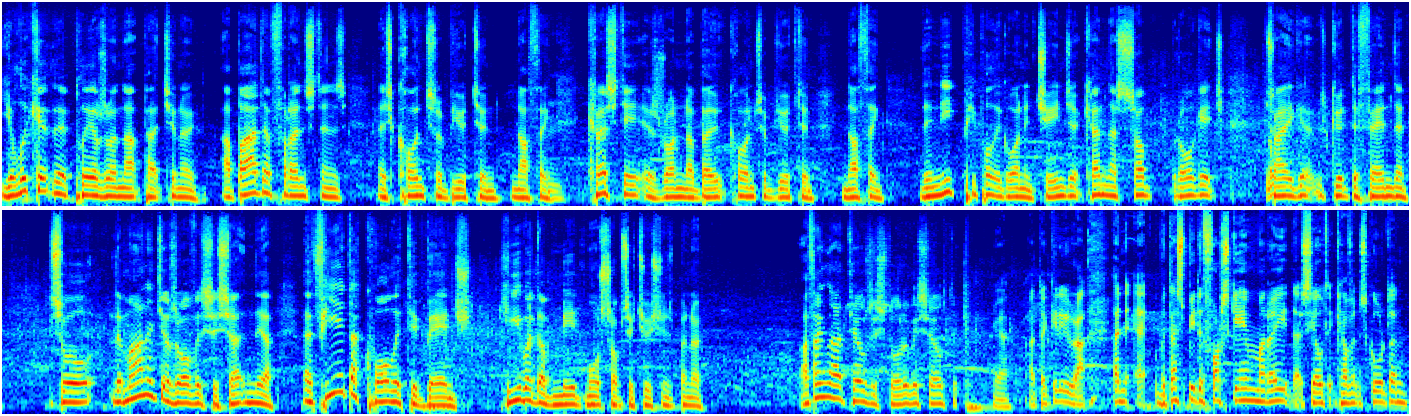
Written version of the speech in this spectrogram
You look at the players on that picture now. Abada, for instance, is contributing nothing. Christie is running about contributing nothing. They need people to go on and change it. Can this sub Rogic try to get good defending? So the manager's obviously sitting there. If he had a quality bench, he would have made more substitutions by now. I think that tells the story with Celtic. Yeah, I'd agree with that. And uh, would this be the first game, am I right, that Celtic haven't scored in?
